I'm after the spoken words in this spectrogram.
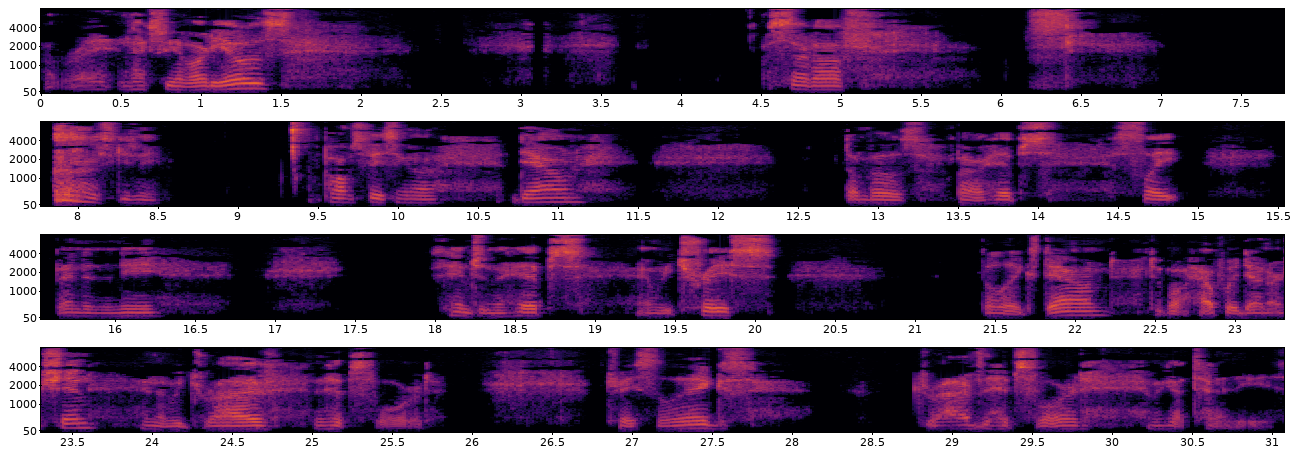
All right, next we have RDLs. Start off, excuse me, palms facing uh, down, dumbbells by our hips, slight bend in the knee, hinge in the hips, and we trace the legs down to about halfway down our shin, and then we drive the hips forward. Trace the legs, drive the hips forward, and we got 10 of these.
